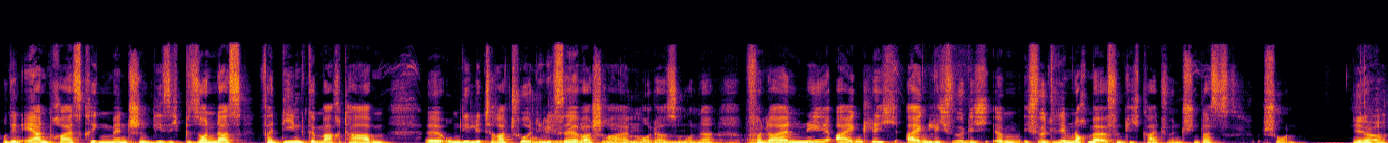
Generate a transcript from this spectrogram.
Und den Ehrenpreis kriegen Menschen, die sich besonders verdient gemacht haben, äh, um die Literatur, um die, die nicht Literatur selber schreiben oder so. Ne? Von daher, nee, eigentlich, eigentlich würde ich, ähm, ich würde dem noch mehr Öffentlichkeit wünschen. Das schon. Ja,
